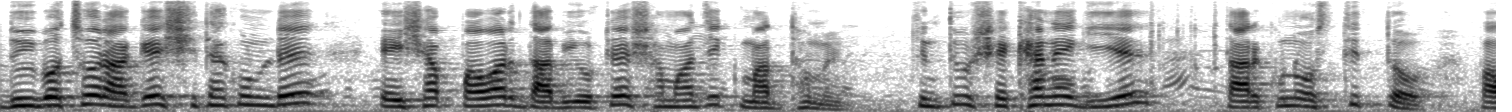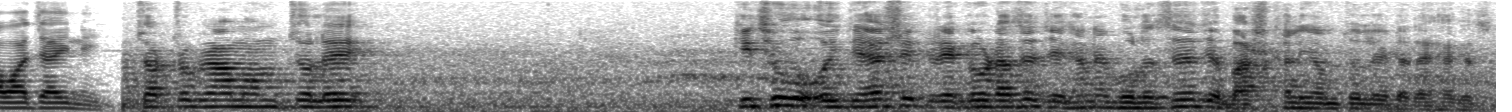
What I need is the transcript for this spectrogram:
দুই বছর আগে সীতাকুণ্ডে এই সাপ পাওয়ার দাবি ওঠে সামাজিক মাধ্যমে। কিন্তু সেখানে গিয়ে তার কোনো অস্তিত্ব পাওয়া যায়নি। চট্টগ্রাম অঞ্চলে কিছু ঐতিহাসিক রেকর্ড আছে যেখানে বলেছে যে বাঁশখালী অঞ্চলে এটা দেখা গেছে।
